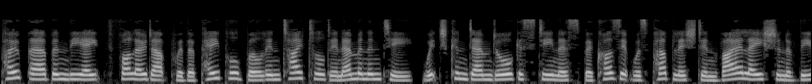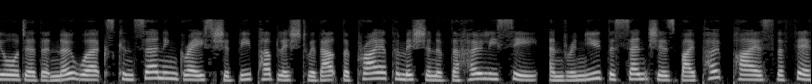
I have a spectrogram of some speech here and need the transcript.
Pope Urban VIII followed up with a papal bull entitled In Eminenti, which condemned Augustinus because it was published in violation of the order that no works concerning grace should be published without the prior permission of the Holy See, and renewed the censures by Pope Pius V,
